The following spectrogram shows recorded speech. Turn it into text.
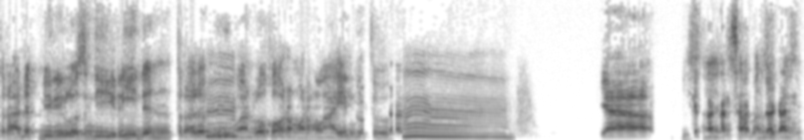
terhadap diri lo sendiri dan terhadap Hmm. hubungan lo ke orang-orang lain gitu. hmm. Ya bisa kita kan seharusnya kan masuk.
